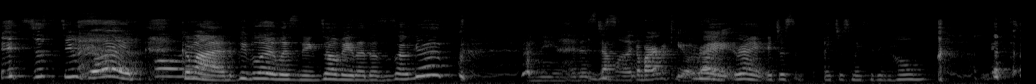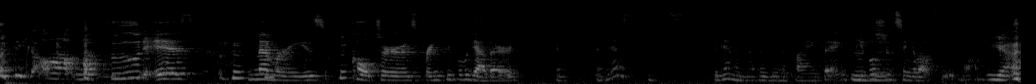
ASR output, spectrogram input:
it's just too good. Oh, Come on, people are listening. Tell me that doesn't sound good. I mean, it is Just- definitely like a barbecue, Right, right? right. It just it just makes you think home. Makes me think, oh, well, food is memories, cultures, brings people together. It, it is. It's again another unifying thing. People Mm-hmm. should sing about food more. Yeah.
